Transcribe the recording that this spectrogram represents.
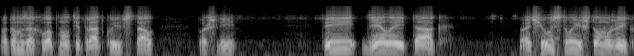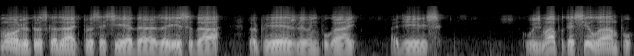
потом захлопнул тетрадку и встал. «Пошли». «Ты делай так. Почувствуй, что мужик может рассказать про соседа. Зови сюда». Только вежливо, не пугай. Оделись. Кузьма погасил лампу.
